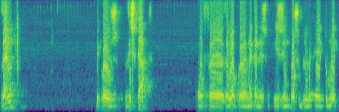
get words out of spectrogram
then because this cut of uh, the lock mechanism is impossible to meet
